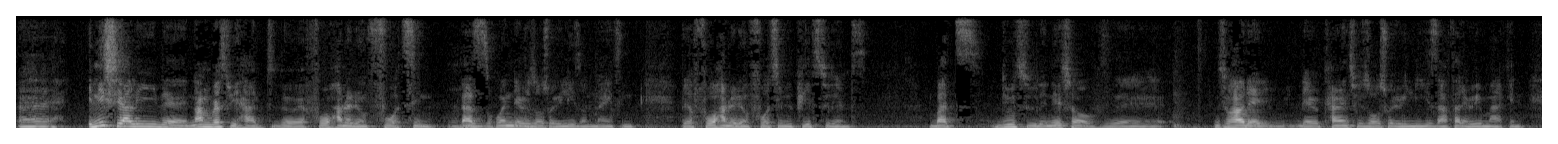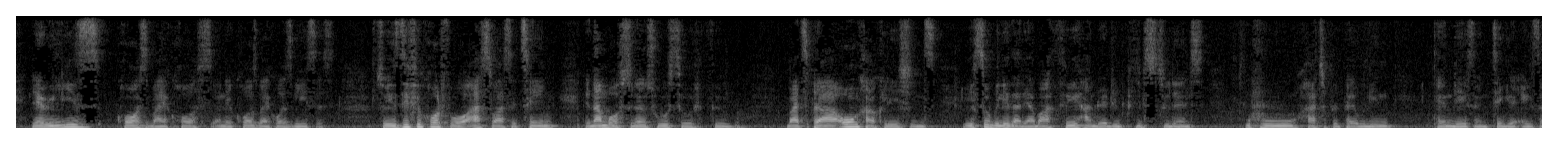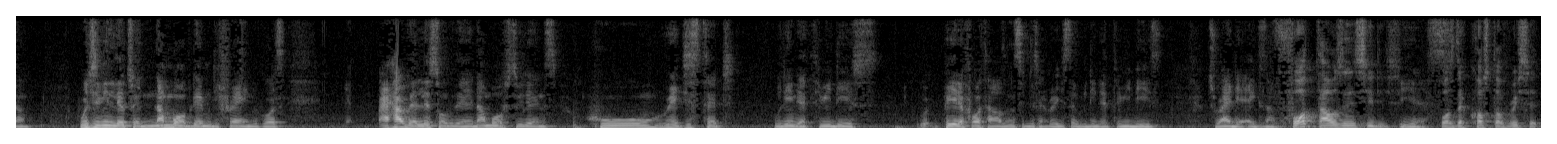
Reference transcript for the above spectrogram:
Uh, initially, the numbers we had there were 414. That's when the results were released on 19. There were 414 repeat students. But due to the nature of the, to how the, the current results were released after the remarking, they release course by course on a course by course basis. So it's difficult for us to ascertain the number of students who still through. But per our own calculations, we still believe that there are about 300 repeat students who had to prepare within 10 days and take the exam, which even led to a number of them deferring because I have a list of the number of students who registered within the three days, paid the 4,000 cedis and registered within the three days to write the exam. 4,000 cedis? Yes. Was the cost of resit?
